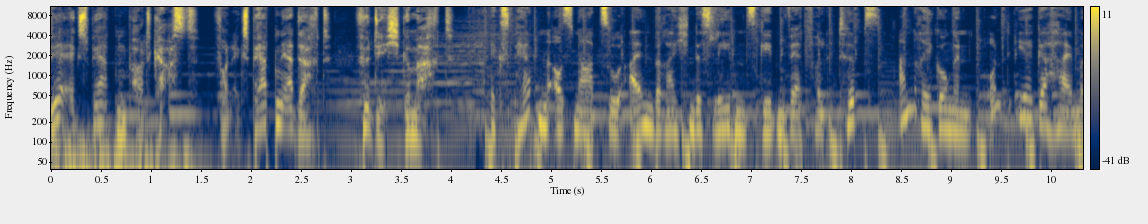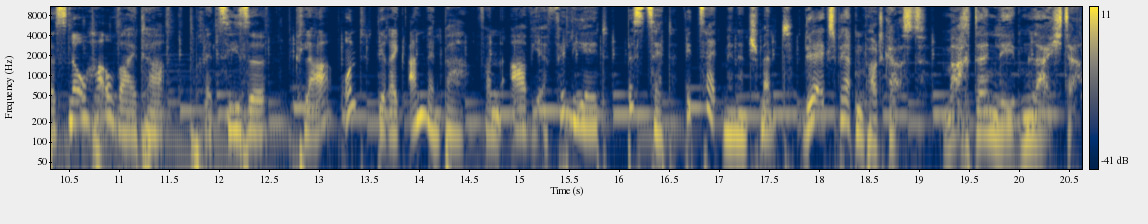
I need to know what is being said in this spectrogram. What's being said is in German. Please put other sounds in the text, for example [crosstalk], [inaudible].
Der Expertenpodcast. Von Experten erdacht, für dich gemacht. Experten aus nahezu allen Bereichen des Lebens geben wertvolle Tipps, Anregungen und ihr geheimes Know-how weiter. Präzise, klar und direkt anwendbar. Von A wie Affiliate bis Z wie Zeitmanagement. Der Expertenpodcast macht dein Leben leichter.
